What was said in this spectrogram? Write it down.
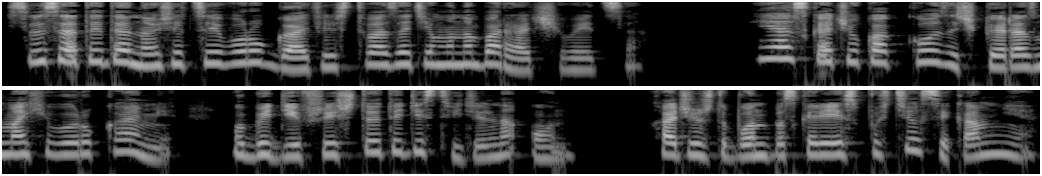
С высоты доносится его ругательство, а затем он оборачивается. Я скачу как козочка и размахиваю руками, убедившись, что это действительно он. Хочу, чтобы он поскорее спустился ко мне.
